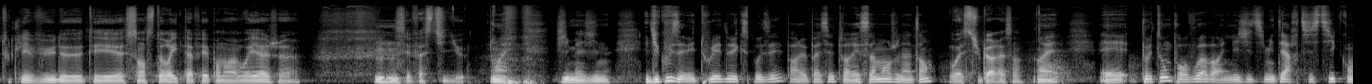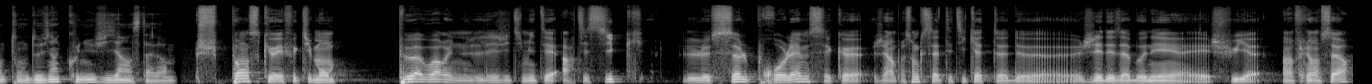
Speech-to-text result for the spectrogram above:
toutes les vues de tes 100 stories que t'as fait pendant un voyage, Mhm. c'est fastidieux. Ouais, j'imagine. Et du coup, vous avez tous les deux exposé par le passé, toi récemment, Jonathan? Ouais, super récent. Ouais. Et peut-on pour vous avoir une légitimité artistique quand on devient connu via Instagram? Je pense qu'effectivement, on peut avoir une légitimité artistique. Le seul problème, c'est que j'ai l'impression que cette étiquette de j'ai des abonnés et je suis euh, influenceur,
